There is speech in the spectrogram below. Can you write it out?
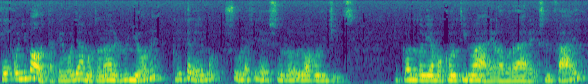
e ogni volta che vogliamo tornare in riunione cliccheremo sulla fine, sul logo di Jitsi e quando dobbiamo continuare a lavorare sui file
